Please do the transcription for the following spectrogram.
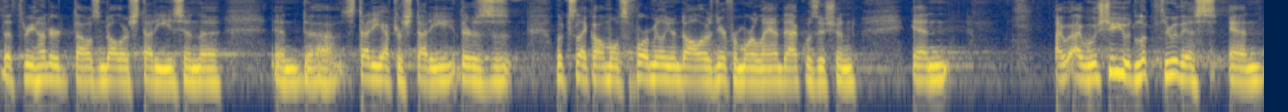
the $300,000 studies and the and uh, study after study. There's looks like almost $4 million near for more land acquisition. And I, I wish you would look through this and,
